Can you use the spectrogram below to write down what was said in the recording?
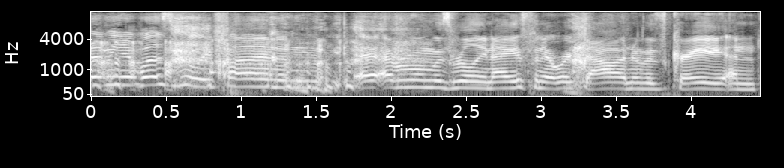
I mean, it was really fun, and everyone was really nice, and it worked out, and it was great. And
